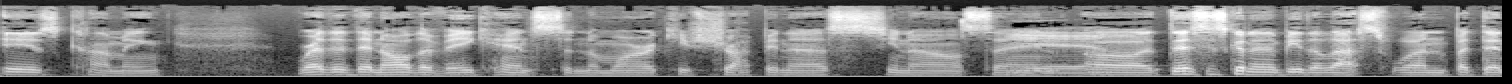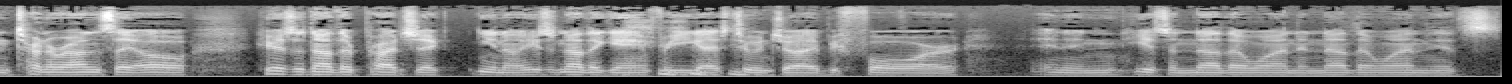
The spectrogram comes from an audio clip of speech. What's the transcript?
is coming. Rather than all the vague hints that Nomura keeps dropping us, you know, saying, Yeah. oh, this is going to be the last one, but then turn around and say, oh, here's another project, you know, here's another game for you guys to enjoy before, and then here's another one, another one. It's.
